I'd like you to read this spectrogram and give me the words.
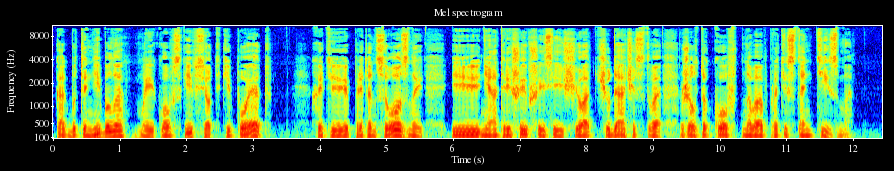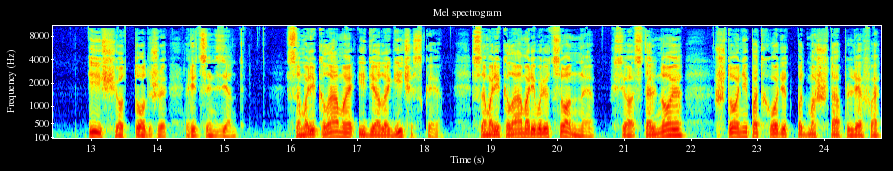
как бы то ни было, Маяковский все-таки поэт, хоть и претенциозный и не отрешившийся еще от чудачества желтокофтного протестантизма. И еще тот же рецензент. Самореклама идеологическая, самореклама революционная, все остальное — что не подходит под масштаб лефа,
